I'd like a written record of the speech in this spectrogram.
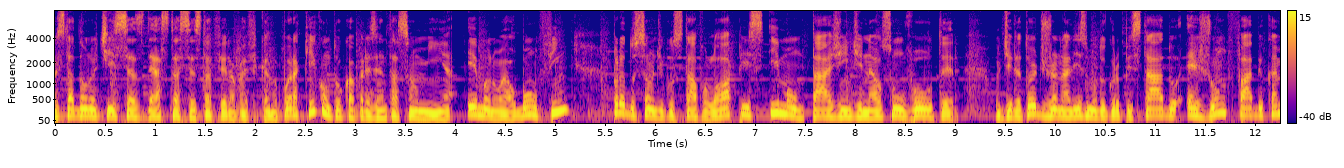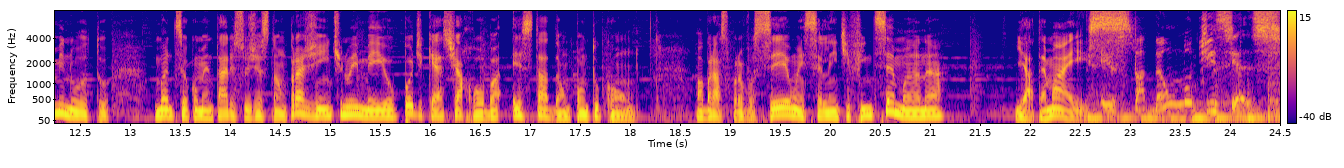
O Estadão Notícias desta sexta-feira vai ficando por aqui. Contou com a apresentação minha, Emanuel Bonfim, produção de Gustavo Lopes e montagem de Nelson Volter. O diretor de jornalismo do Grupo Estado é João Fábio Caminuto. Mande seu comentário e sugestão para a gente no e-mail podcast@estadão.com. Um abraço para você, um excelente fim de semana e até mais. Estadão Notícias.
